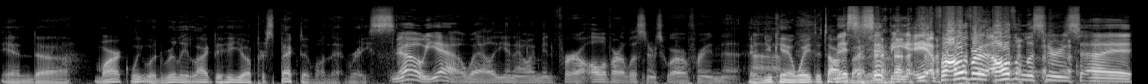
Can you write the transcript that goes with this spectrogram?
And uh, Mark, we would really like to hear your perspective on that race. Oh yeah, well, you know, I mean, for all of our listeners who are over in uh, and you can't wait to talk Mississippi, about it. yeah, for all of our, all the listeners, uh,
